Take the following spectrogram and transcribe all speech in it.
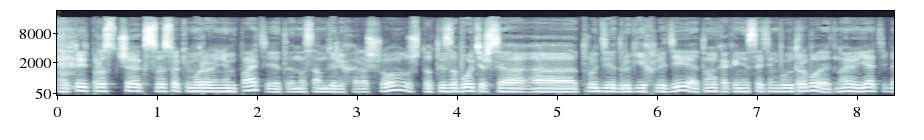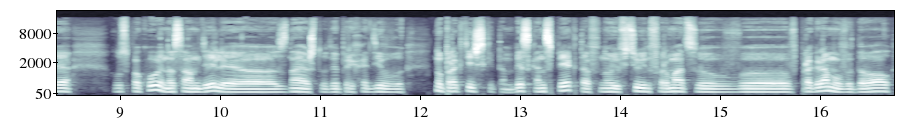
Ну, ты просто человек с высоким уровнем эмпатии, это на самом деле хорошо, что ты заботишься о труде других людей, о том, как они с этим будут работать. Но я тебя успокою, на самом деле э, знаю, что ты приходил, ну, практически там без конспектов, но и всю информацию в, в программу выдавал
